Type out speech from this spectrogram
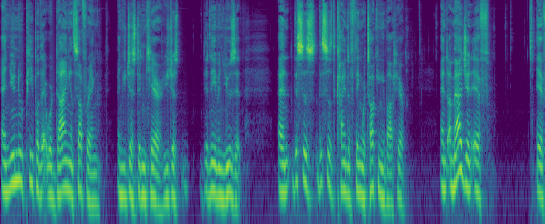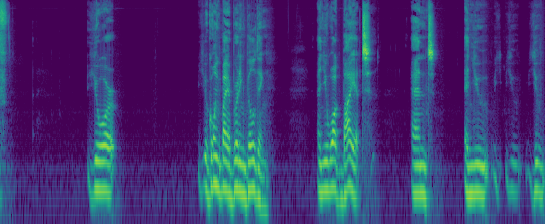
and you knew people that were dying and suffering and you just didn't care. You just didn't even use it. And this is this is the kind of thing we're talking about here. And imagine if if you're you're going by a burning building and you walk by it and and you you you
